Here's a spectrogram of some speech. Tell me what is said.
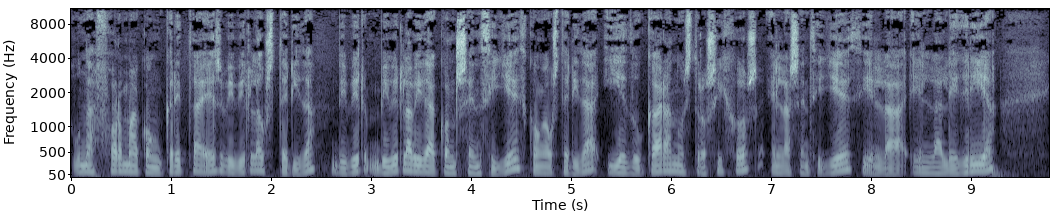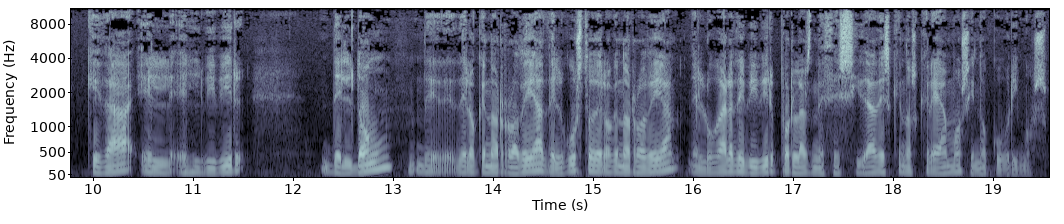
una forma concreta es vivir la austeridad, vivir, vivir la vida con sencillez, con austeridad y educar a nuestros hijos en la sencillez y en la, en la alegría que da el, el vivir del don, de, de, lo que nos rodea, del gusto de lo que nos rodea, en lugar de vivir por las necesidades que nos creamos y no cubrimos.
